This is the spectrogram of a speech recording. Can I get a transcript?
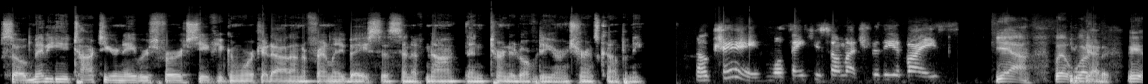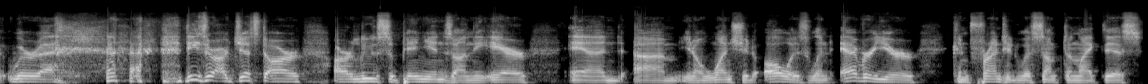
So maybe you talk to your neighbors first, see if you can work it out on a friendly basis. And if not, then turn it over to your insurance company. Okay. Well, thank you so much for the advice. Yeah, but You we're, got it. we- we're uh, these are our, just our our loose opinions on the air, and um, you know one should always, whenever you're confronted with something like this,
